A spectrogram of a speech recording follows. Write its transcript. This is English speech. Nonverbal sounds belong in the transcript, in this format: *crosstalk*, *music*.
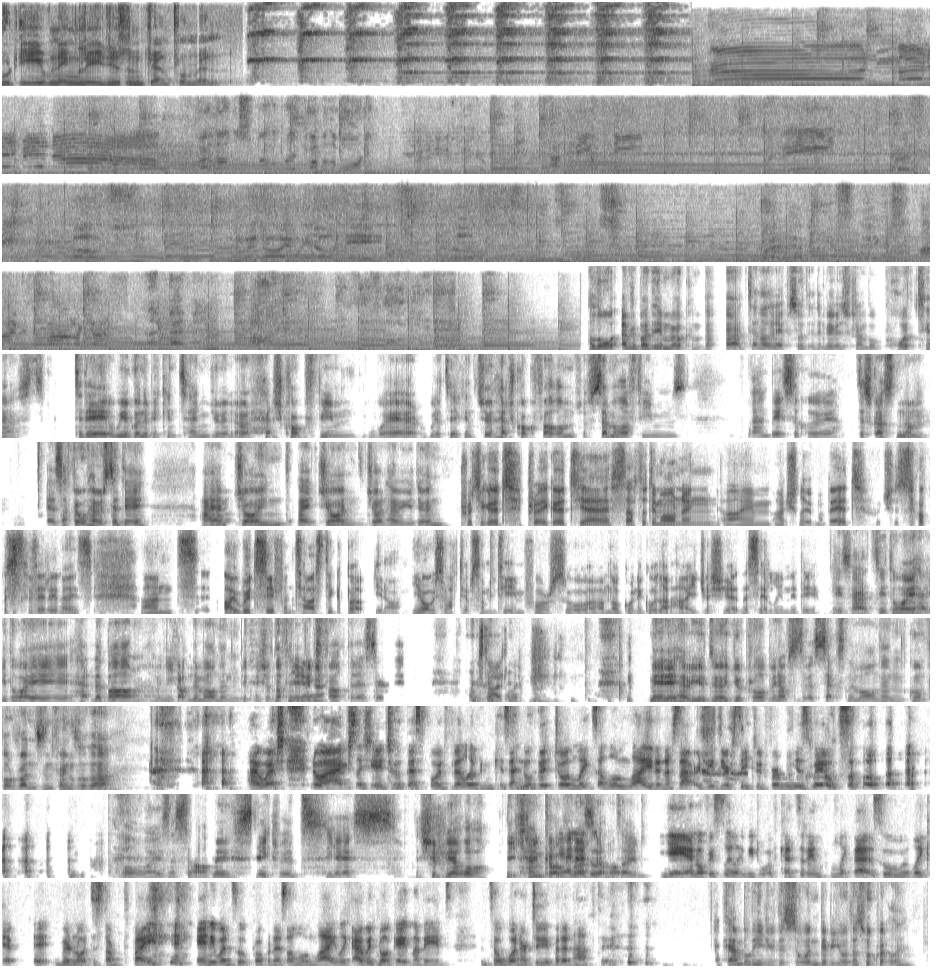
Good evening, ladies and gentlemen. Hello, everybody, and welcome back to another episode of the Movie Scramble podcast. Today, we are going to be continuing our Hitchcock theme, where we're taking two Hitchcock films with similar themes and basically discussing them. It's a full house today. I am joined by John. John, how are you doing? Pretty good, pretty good. Yeah, Saturday morning, I'm actually at my bed, which is *laughs* obviously very nice. And I would say fantastic, but you know, you always have to have something to aim for. So I'm not going to go that high just yet this early in the day. Exactly. You don't want to, you don't want to hit the bar when you get up in the morning because you've nothing to Yeah. reach for the rest of it. *laughs* Exactly. Mary, how are you doing? You've probably been up since about six in the morning, going for runs and things like that. *laughs* I wish. No, I actually scheduled this pod for 11 because I know that John likes a long lie and a Saturday. They're sacred for me as well. So Long lies on a Saturday, sacred. Yes, it should be a law. You can't come Yeah, for and a certain time. yeah, and obviously like we don't have kids or anything like that. So like it, it, we're not disturbed by *laughs* anyone so proper as a long lie. Like I would not get out my bed until one or two if I didn't have to. I can't believe you've disowned Baby Yoda so quickly. *laughs*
